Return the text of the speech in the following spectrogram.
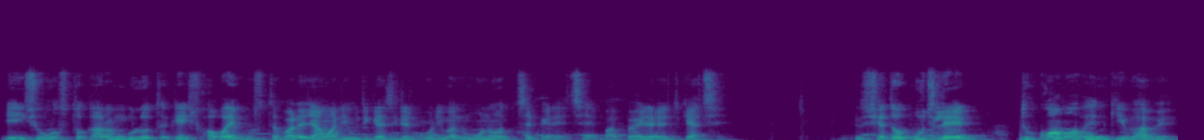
এই সমস্ত কারণগুলো থেকেই সবাই বুঝতে পারে যে আমার ইউরিক অ্যাসিডের পরিমাণ মনে হচ্ছে বেড়েছে বা বেড়ে গেছে। কিন্তু সে তো বুঝলেন, কিন্তু কমাবেন কীভাবে?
